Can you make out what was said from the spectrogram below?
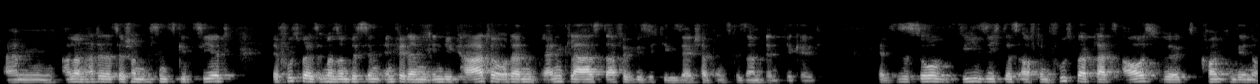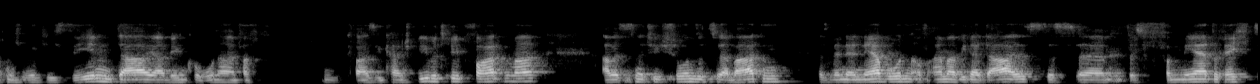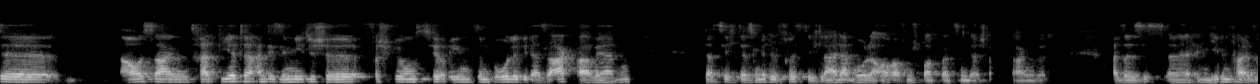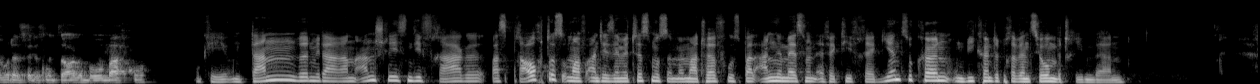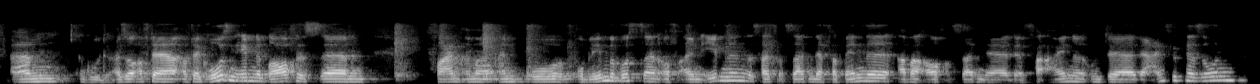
Ähm, Alon hatte das ja schon ein bisschen skizziert. Der Fußball ist immer so ein bisschen entweder ein Indikator oder ein Brennglas dafür, wie sich die Gesellschaft insgesamt entwickelt. Jetzt ist es so, wie sich das auf dem Fußballplatz auswirkt, konnten wir noch nicht wirklich sehen, da ja wegen Corona einfach quasi kein Spielbetrieb vorhanden war. Aber es ist natürlich schon so zu erwarten, dass wenn der Nährboden auf einmal wieder da ist, dass, äh, dass vermehrt rechte Aussagen, tradierte antisemitische Verschwörungstheorien, Symbole wieder sagbar werden, dass sich das mittelfristig leider wohl auch auf dem Sportplatz niederschlagen wird. Also es ist äh, in jedem Fall so, dass wir das mit Sorge beobachten Okay, und dann würden wir daran anschließen die Frage, was braucht es, um auf Antisemitismus im Amateurfußball angemessen und effektiv reagieren zu können und wie könnte Prävention betrieben werden? Ähm, gut, also auf der, auf der großen Ebene braucht es ähm, vor allem einmal ein Pro Problembewusstsein auf allen Ebenen, das heißt auf Seiten der Verbände, aber auch auf Seiten der, der Vereine und der, der Einzelpersonen.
